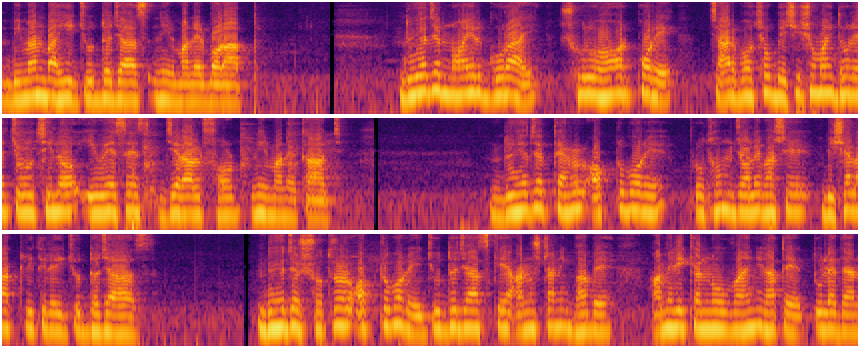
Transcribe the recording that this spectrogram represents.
বিমানবাহী যুদ্ধজাহাজ নির্মাণের বরাত। দুই নয়ের গোড়ায় শুরু হওয়ার পরে চার বছর বেশি সময় ধরে চলছিল ইউএসএস জেরাল্ড ফোর্ড নির্মাণের কাজ। দুই হাজার অক্টোবরে প্রথম জলে ভাসে বিশাল আকৃতির এই যুদ্ধজাহাজ। দুই হাজার সতেরোর অক্টোবরে যুদ্ধজাহাজকে আনুষ্ঠানিকভাবে আমেরিকান নৌবাহিনীর হাতে তুলে দেন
